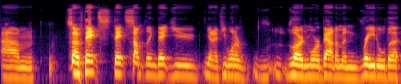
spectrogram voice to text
Um, so if that's that's something that you you know if you want to learn more about him and read all the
